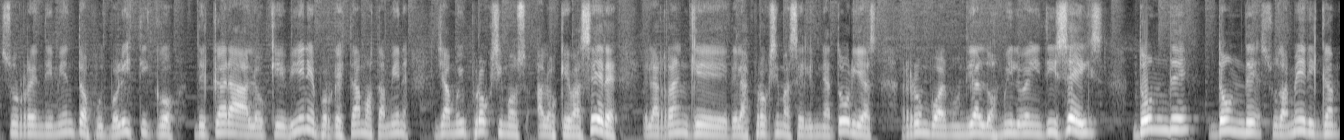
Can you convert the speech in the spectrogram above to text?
su rendimiento futbolístico de cara a lo que viene? Porque estamos también ya muy próximos a lo que va a ser el arranque de las próximas eliminatorias rumbo al Mundial 2026, donde, donde Sudamérica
